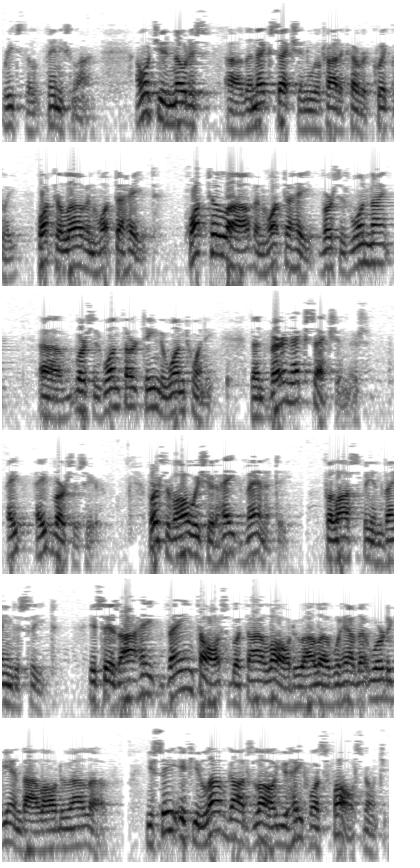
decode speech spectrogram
reach the finish line. I want you to notice uh, the next section. We'll try to cover it quickly. What to love and what to hate. What to love and what to hate. Verses one nine, uh, verses 113 to 120. The very next section, there's eight, eight verses here. First of all, we should hate vanity, philosophy, and vain deceit. It says, I hate vain thoughts, but thy law do I love. We have that word again, thy law do I love. You see, if you love God's law, you hate what's false, don't you?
